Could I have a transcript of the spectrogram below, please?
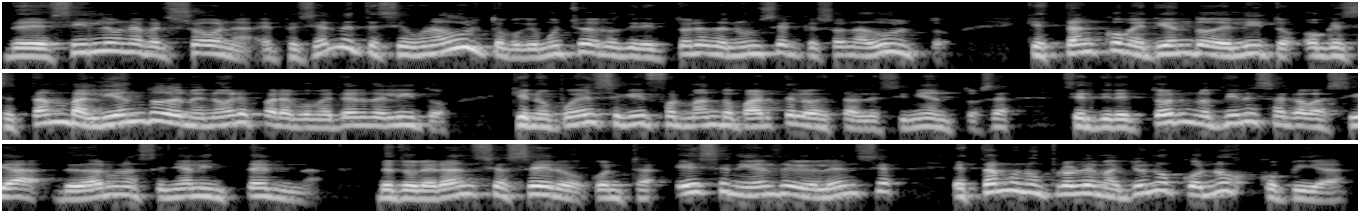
de decirle a una persona, especialmente si es un adulto, porque muchos de los directores denuncian que son adultos, que están cometiendo delitos o que se están valiendo de menores para cometer delitos, que no pueden seguir formando parte de los establecimientos. O sea, si el director no tiene esa capacidad de dar una señal interna de tolerancia cero contra ese nivel de violencia, estamos en un problema. Yo no conozco, Pía,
